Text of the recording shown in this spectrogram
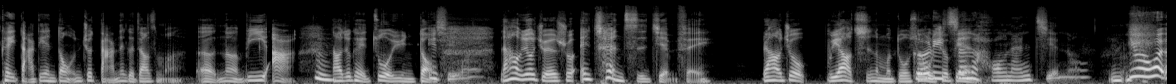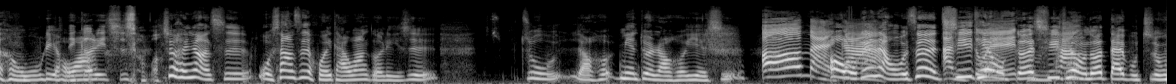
可以打电动，就打那个叫什么呃，那 VR，然后就可以做运动，然后我就觉得说，哎，趁此减肥。然后就不要吃那么多，隔离真的好难减哦，因为会很无聊啊。你隔离吃什么？就很想吃。我上次回台湾隔离是住饶河，面对饶河夜市。Oh my！哦，我跟你讲，我真的七天，我隔七天我都待不住。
